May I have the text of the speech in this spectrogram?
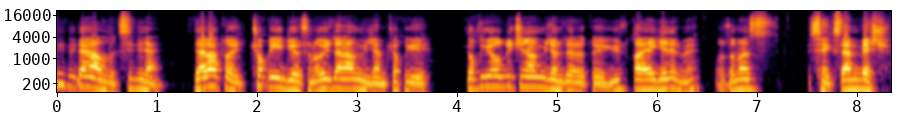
City'den aldık City'den. Zeratoy çok iyi diyorsun o yüzden almayacağım çok iyi. Çok iyi olduğu için almayacağım Zeratoy'u. 100k'ya gelir mi? O zaman s- 85.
